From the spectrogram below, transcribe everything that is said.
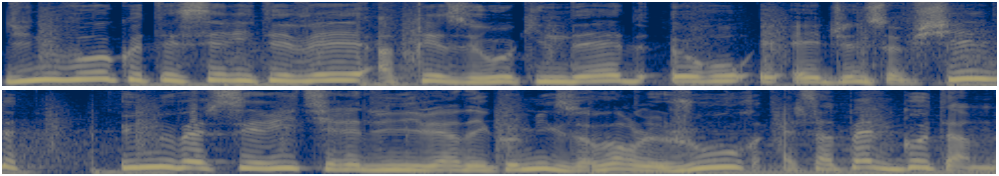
Du nouveau côté série TV, après The Walking Dead, Euro et Agents of S.H.I.E.L.D., une nouvelle série tirée de l'univers des comics va voir le jour, elle s'appelle Gotham.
